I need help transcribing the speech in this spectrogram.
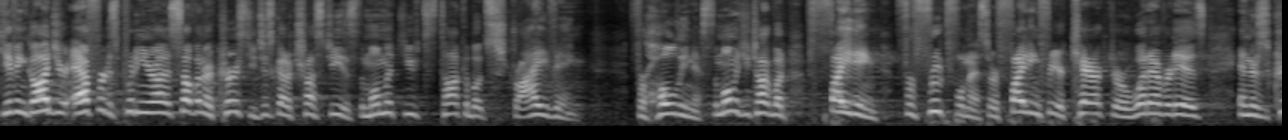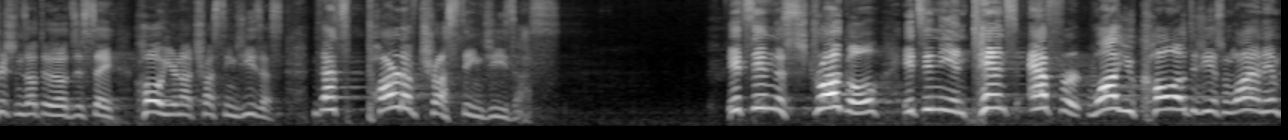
Giving God your effort is putting yourself under a curse. You just got to trust Jesus. The moment you talk about striving, for holiness. The moment you talk about fighting for fruitfulness or fighting for your character or whatever it is, and there's Christians out there that'll just say, Oh, you're not trusting Jesus. That's part of trusting Jesus. It's in the struggle, it's in the intense effort while you call out to Jesus and rely on Him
